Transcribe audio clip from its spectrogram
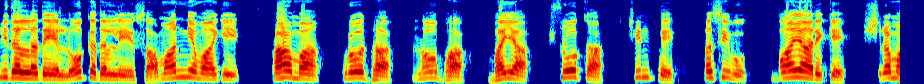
ಇದಲ್ಲದೆ ಲೋಕದಲ್ಲಿ ಸಾಮಾನ್ಯವಾಗಿ ಕಾಮ, ಕ್ರೋಧ, ಲೋಭ, ಭಯ, ಶೋಕ ಚಿಂತೆ, ಹಸಿವು, ಬಾಯಾರಿಕೆ, ಶ್ರಮ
